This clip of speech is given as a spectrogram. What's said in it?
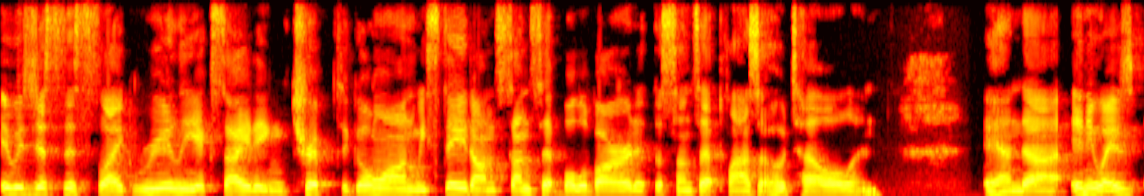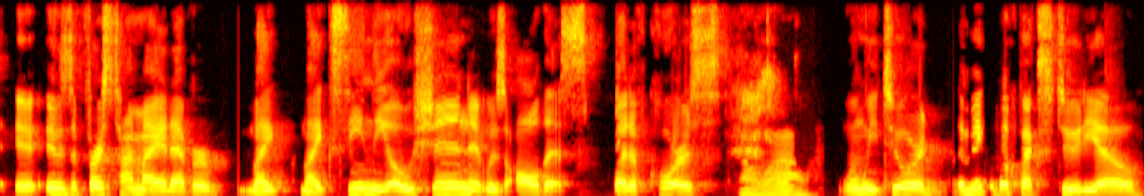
it was just this like really exciting trip to go on. We stayed on Sunset Boulevard at the Sunset Plaza Hotel, and and uh, anyways, it, it was the first time I had ever like like seen the ocean. It was all this, but of course, Oh, wow. when we toured the makeup effects studio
